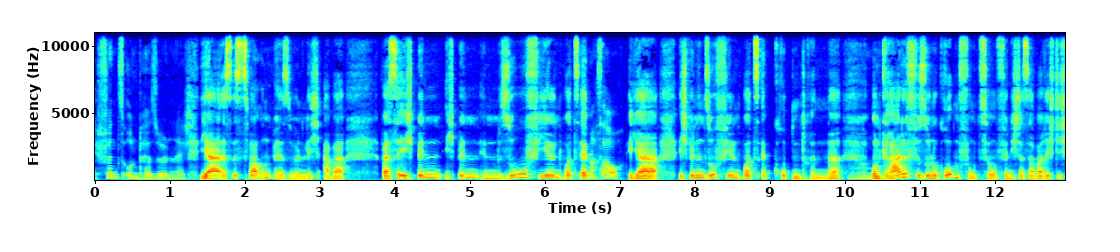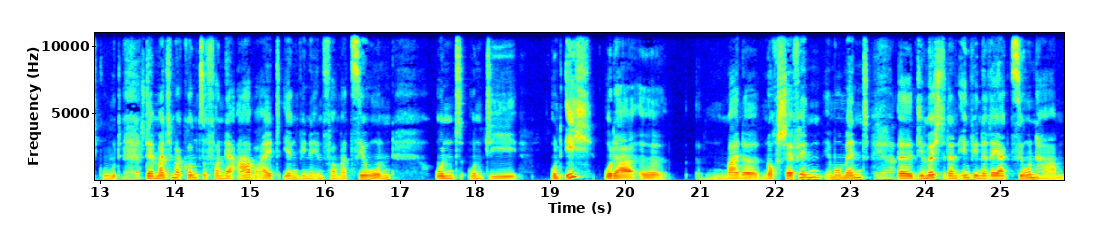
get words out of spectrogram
Ich finde es unpersönlich. Ja, es ist zwar unpersönlich, aber weißt du, ich bin, ich bin in so vielen WhatsApp. Ich mach's auch. Ja, ich bin in so vielen WhatsApp-Gruppen drin, ne? Mhm. Und gerade für so eine Gruppenfunktion finde ich das aber richtig gut. Ja. Denn manchmal kommt so von der Arbeit irgendwie eine Information und, und die, und ich oder äh, meine noch Chefin im Moment, Ja, äh, die ja. möchte dann irgendwie eine Reaktion haben.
